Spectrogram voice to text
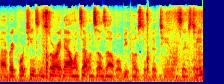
Uh, break 14 is in the store right now. Once that one sells out, we'll be posting 15 and 16.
